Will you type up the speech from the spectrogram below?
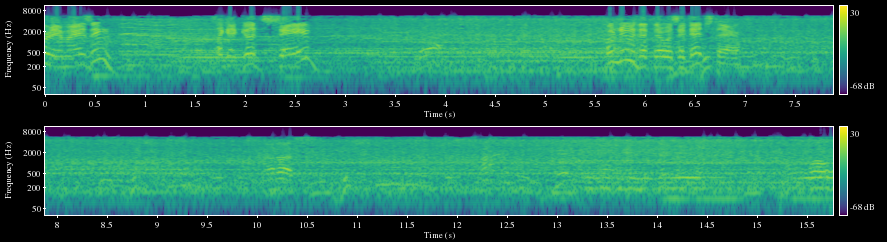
Pretty amazing. It's like a good save. Who knew that there was a ditch there? Not us. Well,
